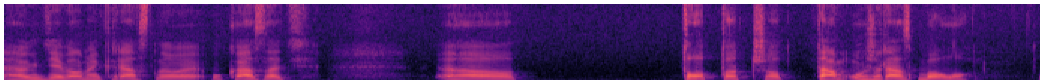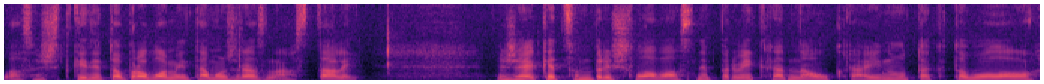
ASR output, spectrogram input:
kde je veľmi krásne ukázať toto, čo tam už raz bolo. Vlastne všetky tieto problémy tam už raz nastali. Že keď som prišla vlastne prvýkrát na Ukrajinu, tak to bolo,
